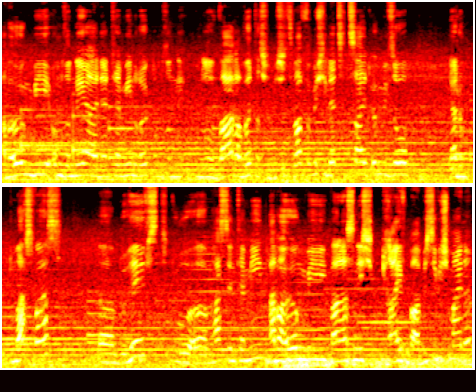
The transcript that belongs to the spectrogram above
Aber irgendwie, umso näher der Termin rückt, umso, umso wahrer wird das für mich. Es war für mich die letzte Zeit irgendwie so, ja, du, du machst was, ähm, du hilfst, du ähm, hast den Termin, aber irgendwie war das nicht greifbar. Wisst ihr, wie ich meine?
